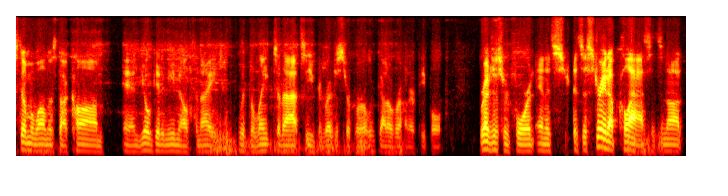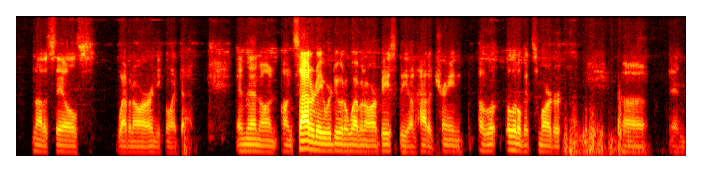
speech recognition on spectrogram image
stillmanwellness.com and you'll get an email tonight with the link to that so you can register for it. We've got over 100 people registered for it, and it's it's a straight up class. It's not not a sales webinar or anything like that. And then on on Saturday we're doing a webinar basically on how to train a, l- a little bit smarter, uh, and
